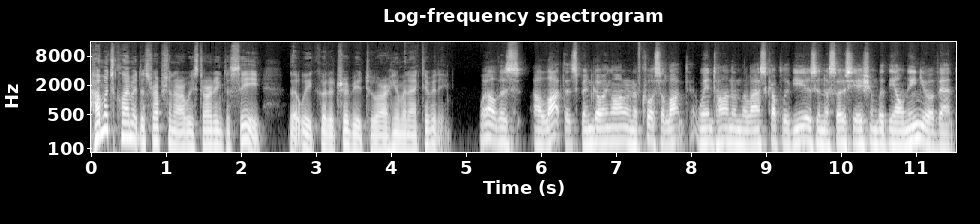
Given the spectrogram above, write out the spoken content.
How much climate disruption are we starting to see that we could attribute to our human activity? Well, there's a lot that's been going on, and of course, a lot went on in the last couple of years in association with the El Nino event.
